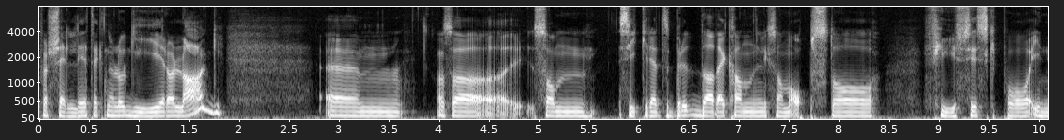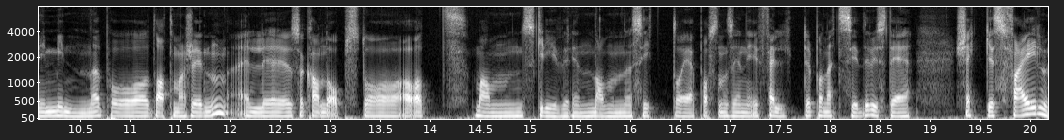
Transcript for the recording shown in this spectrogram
forskjellige teknologier og lag. Um, altså, som sikkerhetsbrudd, da det kan liksom oppstå fysisk på, inni minnet på datamaskinen, eller så kan det oppstå av at man skriver inn navnet sitt og e-posten sin i felter på nettsider. Hvis det sjekkes feil,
